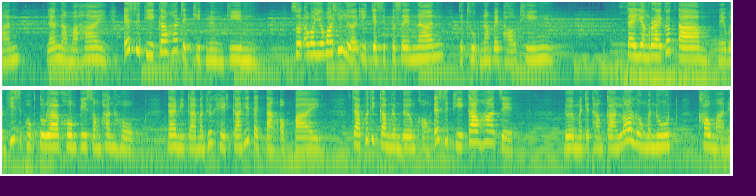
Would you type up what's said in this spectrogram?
าร แล้วนำมาให้ SCP-957-1 กิน ส่วนอวัยวะที่เหลืออีก 70%นั้นจะถูกนำไปเผาทิ้ง แต่อย่างไรก็ตามในวันที่ 16 ตุลาคมปี 2006 ได้มีการบันทึกเหตุการณ์ที่แตกต่างออกไป จากพฤติกรรมเดิมๆของ SCP-957 โดยมันจะทำการล่อลวงมนุษย์ เข้ามาใน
